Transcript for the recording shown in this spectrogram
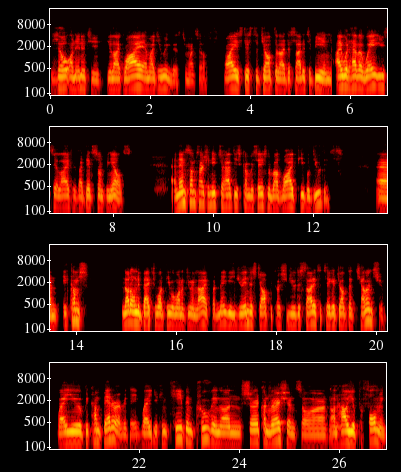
low on energy. You're like why am i doing this to myself? Why is this the job that i decided to be in? I would have a way easier life if i did something else. And then sometimes you need to have these conversations about why people do this. And it comes not only back to what people want to do in life, but maybe you're in this job because you decided to take a job that challenges you, where you become better every day, where you can keep improving on certain conversions or on how you're performing.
